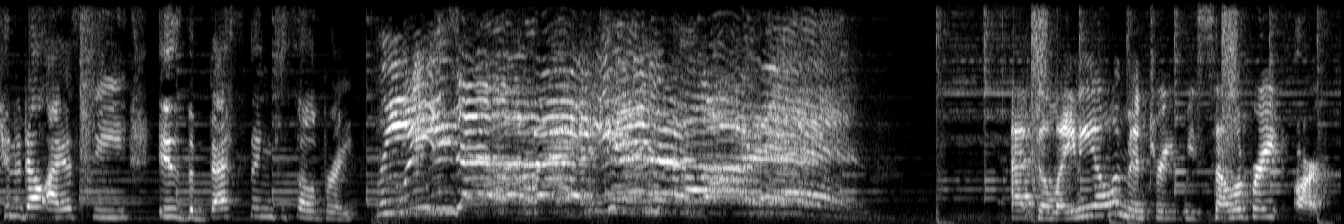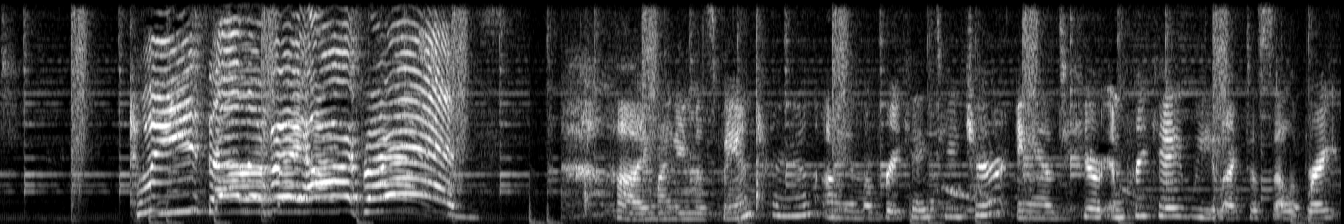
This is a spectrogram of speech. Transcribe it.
Kennedale ISD is the best thing to celebrate. We celebrate kindergarten! At Delaney Elementary, we celebrate art. We celebrate our friends! Hi, my name is Van Tran. I am a pre-K teacher and here in pre-K we like to celebrate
